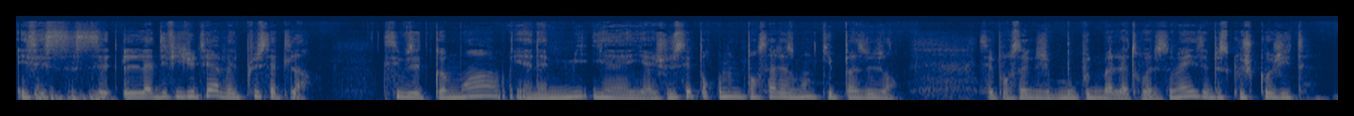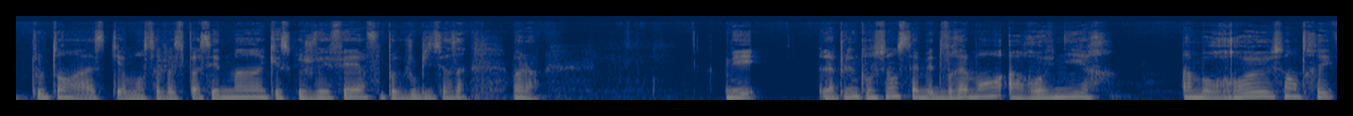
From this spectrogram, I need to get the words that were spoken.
Et c'est, la difficulté, elle va plus être là. Si vous êtes comme moi, il y en a, il y il y a je sais pas combien de pensées à la seconde qui passent dedans. C'est pour ça que j'ai beaucoup de mal à trouver le sommeil, c'est parce que je cogite tout le temps à ce comment ça va se passer demain, qu'est-ce que je vais faire, faut pas que j'oublie de faire ça. Voilà. Mais la pleine conscience, ça m'aide vraiment à revenir, à me recentrer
